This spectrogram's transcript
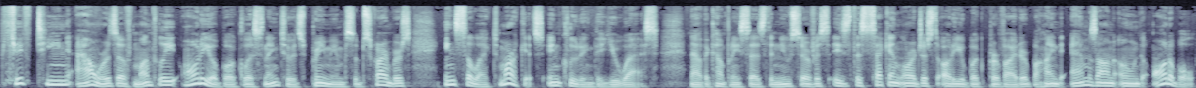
15 hours of monthly audiobook listening to its premium subscribers in select markets, including the US. Now, the company says the new service is the second largest audiobook provider behind Amazon owned Audible,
